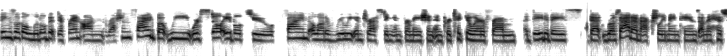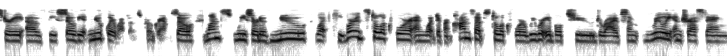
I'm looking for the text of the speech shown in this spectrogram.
things look a little bit different on the Russian side, but we were still able to find a lot of really interesting information, in particular from a database that Rosatom actually maintains on the history of the Soviet nuclear weapons program. So once we sort of knew what keywords to look for and what different concepts to look for, we were able to derive some really interesting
